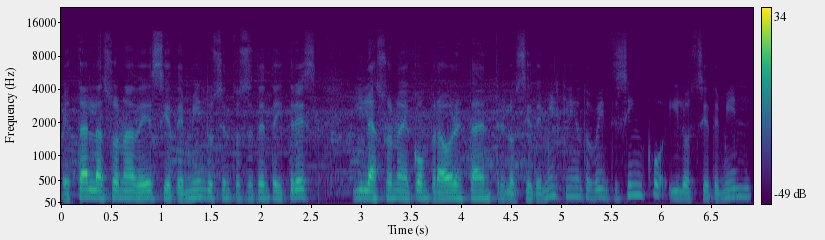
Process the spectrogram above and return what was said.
Está en la zona de 7.273 y la zona de compradores está entre los 7.525 y los 7.000.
